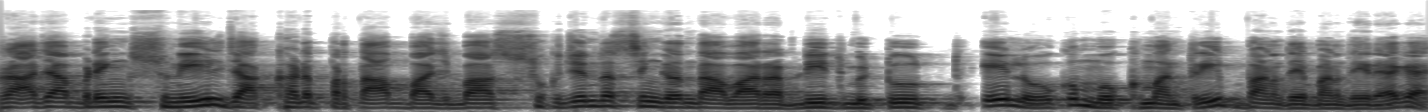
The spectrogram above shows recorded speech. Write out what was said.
ਰਾਜਾ ਬੜਿੰਗ ਸੁਨੀਲ ਜਾਖੜ, ਪ੍ਰਤਾਪ ਬਾਜਵਾ, ਸੁਖਜਿੰਦਰ ਸਿੰਘ ਰੰਧਾਵਾ, ਰਵਨੀਤ ਮਿੱਟੂ, ਇਹ ਲੋਕ ਮੁੱਖ ਮੰਤਰੀ ਬਣਦੇ ਬਣਦੇ ਰਹਿ ਗਏ।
